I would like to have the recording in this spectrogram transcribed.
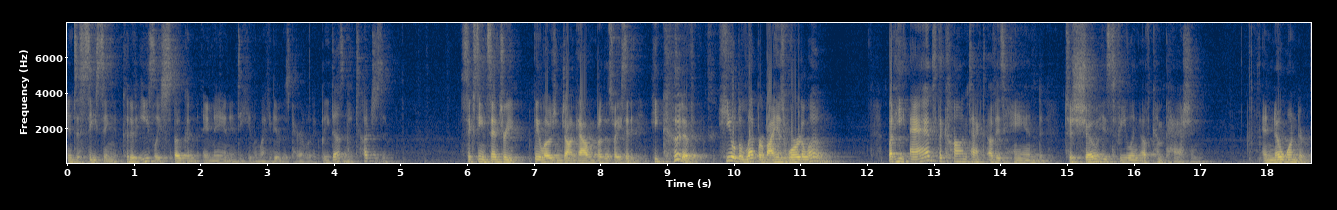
into ceasing could have easily spoken a man into healing like he did with this paralytic, but he doesn't. He touches him. 16th century theologian John Calvin put it this way he said, He could have healed a leper by his word alone, but he adds the contact of his hand to show his feeling of compassion. And no wonder,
